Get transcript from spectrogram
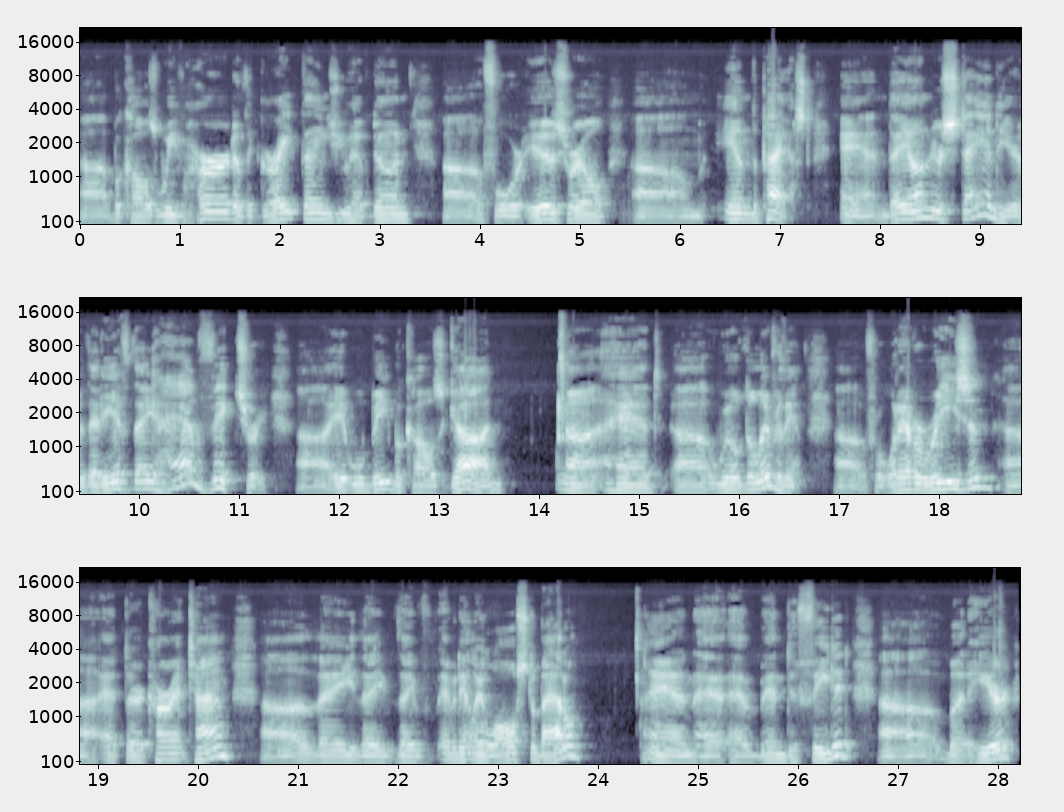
uh, because we've heard of the great things you have done uh, for Israel um, in the past. And they understand here that if they have victory, uh, it will be because God. Uh, had uh, will deliver them uh, for whatever reason uh, at their current time. they they they've evidently lost a battle and have been defeated. Uh, but here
